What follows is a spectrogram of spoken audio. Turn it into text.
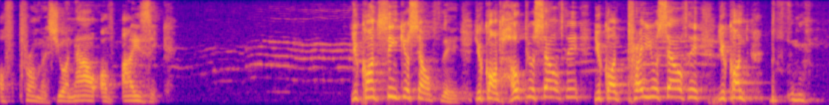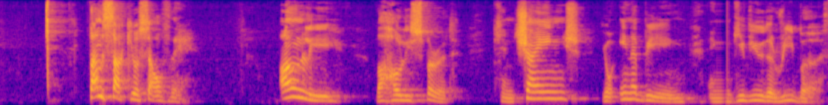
of promise. You are now of Isaac. You can't think yourself there. You can't hope yourself there. You can't pray yourself there. You can't thumbsuck yourself there. Only the Holy Spirit can change your inner being and give you the rebirth.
